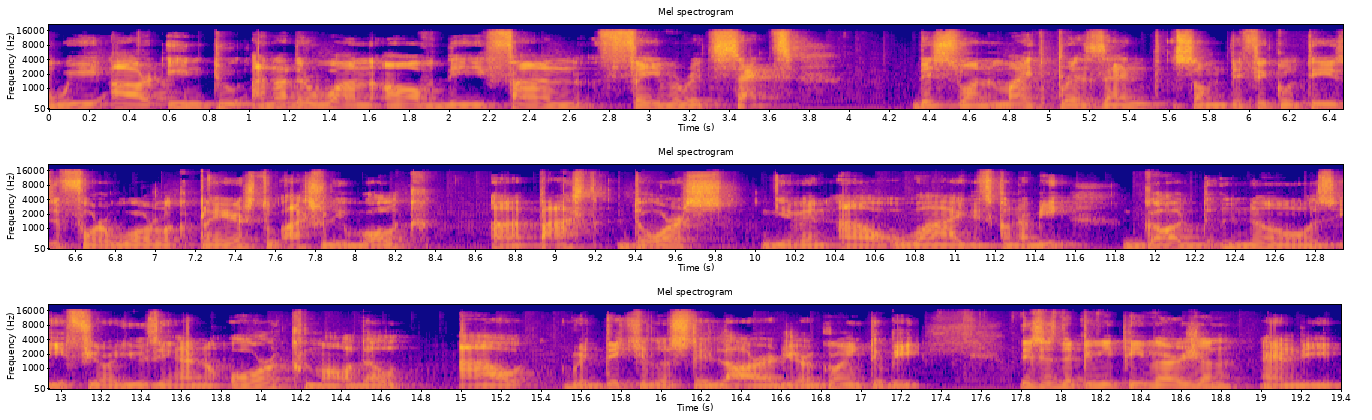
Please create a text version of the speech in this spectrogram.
we are into another one of the fan favorite sets. This one might present some difficulties for Warlock players to actually walk uh, past doors, given how wide it's gonna be. God knows if you're using an Orc model, how ridiculously large you're going to be. This is the PvP version, and the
